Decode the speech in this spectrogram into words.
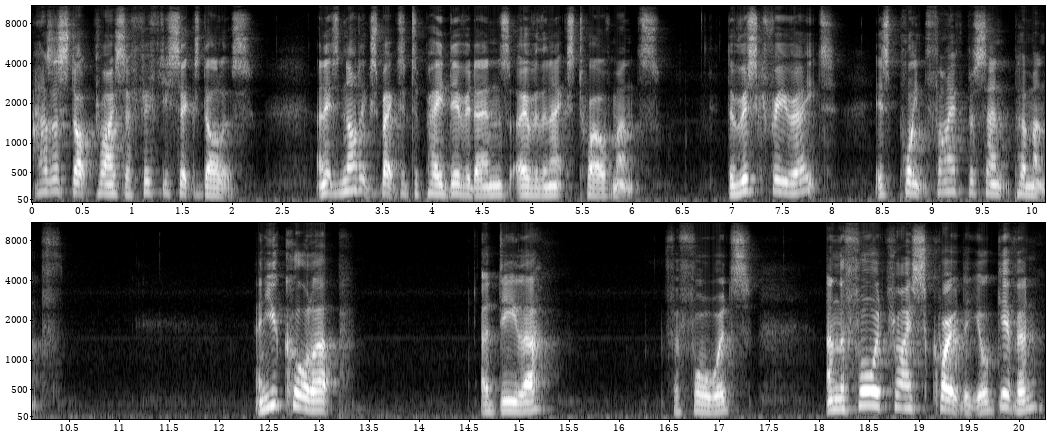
has a stock price of $56 and it's not expected to pay dividends over the next 12 months. The risk free rate is 0.5% per month. And you call up a dealer for forwards and the forward price quote that you're given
